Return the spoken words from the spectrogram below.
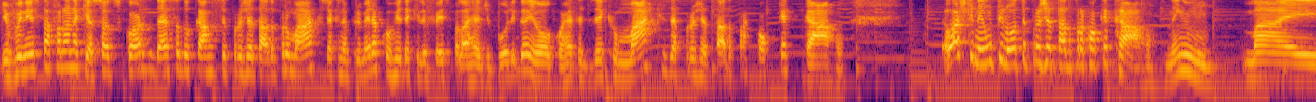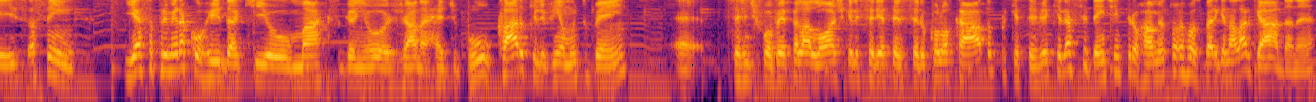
E o Vinícius está falando aqui, eu só discordo dessa do carro ser projetado para o Max, já que na primeira corrida que ele fez pela Red Bull ele ganhou. Correto é dizer que o Max é projetado para qualquer carro. Eu acho que nenhum piloto é projetado para qualquer carro, nenhum. Mas, assim, e essa primeira corrida que o Max ganhou já na Red Bull, claro que ele vinha muito bem. É, se a gente for ver pela lógica, ele seria terceiro colocado, porque teve aquele acidente entre o Hamilton e o Rosberg na largada, né?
